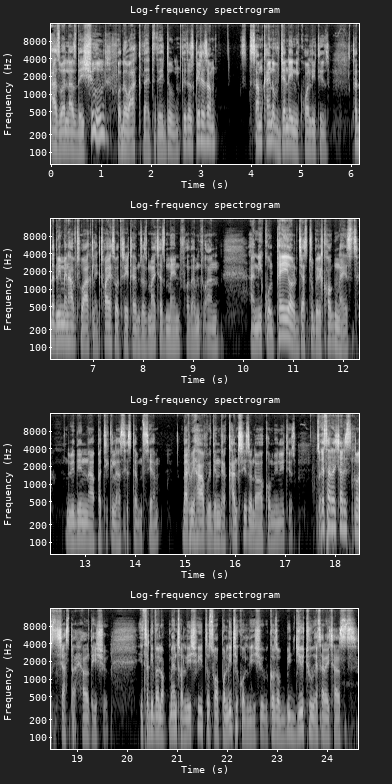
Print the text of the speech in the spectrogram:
as well as they should for the work that they do. This has created some some kind of gender inequalities, so that women have to work like twice or three times as much as men for them to earn an equal pay or just to be recognized within a particular systems. Yeah that we have within their countries and our communities. So SRHR is not just a health issue; it's a developmental issue. It's also a political issue because of due to SRHR's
